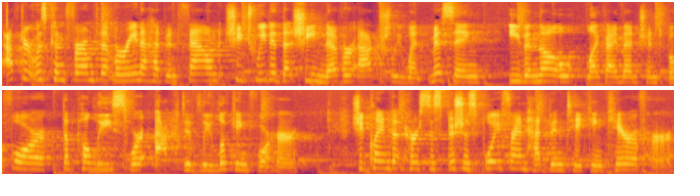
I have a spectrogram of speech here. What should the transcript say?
After it was confirmed that Marina had been found, she tweeted that she never actually went missing, even though, like I mentioned before, the police were actively looking for her. She claimed that her suspicious boyfriend had been taking care of her.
